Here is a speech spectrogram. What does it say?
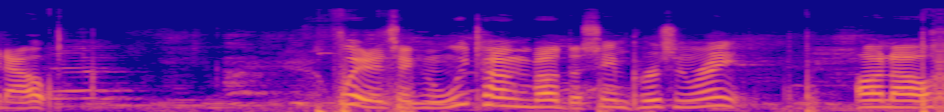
Head out. Wait a second, we talking about the same person, right? Oh no.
